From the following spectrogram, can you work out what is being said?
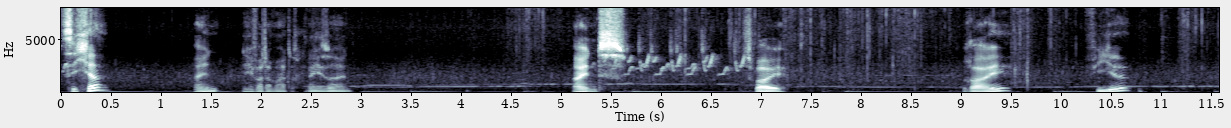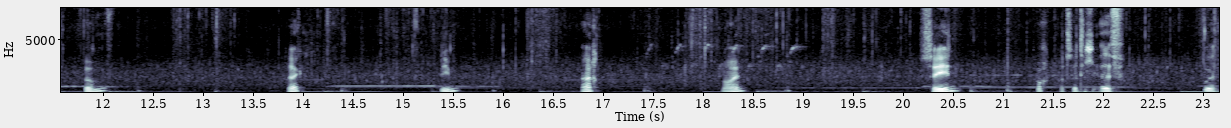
Sicher? Ein? Nee, warte mal, das kann nicht sein. Eins. Zwei. Drei. Vier. Fünf. Sechs. Sieben. Acht. Neun. Zehn. Doch, tatsächlich elf. Cool.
